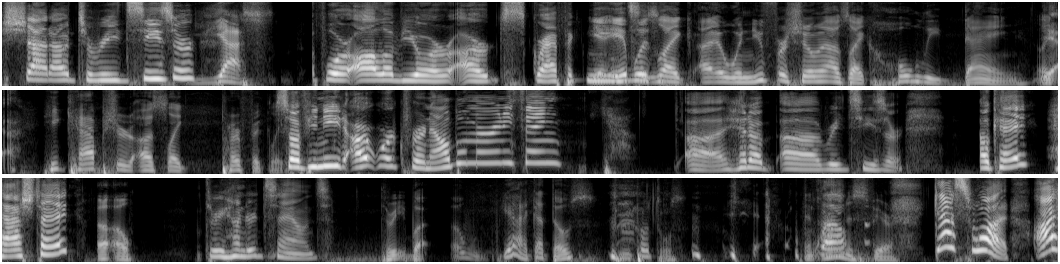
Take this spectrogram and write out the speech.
shout out to Reed Caesar Yes. for all of your arts, graphic needs. Yeah, it was like I, when you first showed me, I was like, "Holy dang!" Like, Yeah. he captured us like perfectly. So if you need artwork for an album or anything, Yeah. uh, hit up uh, Reed Caesar. Okay. Hashtag uh oh, 300 sounds. three. But oh yeah, I got those Pro Tools. yeah, and well- Atmosphere. Guess what? I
